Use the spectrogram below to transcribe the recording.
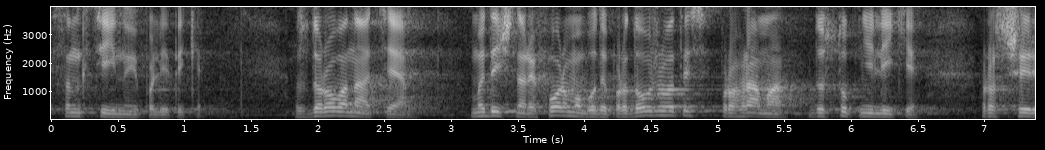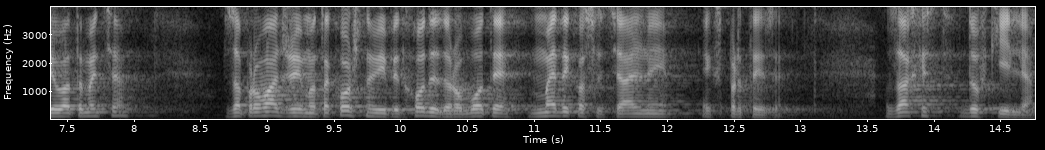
санкційної політики. Здорова нація. Медична реформа буде продовжуватись. Програма Доступні ліки розширюватиметься. Запроваджуємо також нові підходи до роботи медико-соціальної експертизи. Захист довкілля.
